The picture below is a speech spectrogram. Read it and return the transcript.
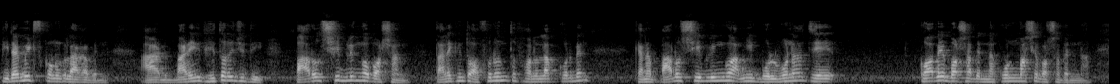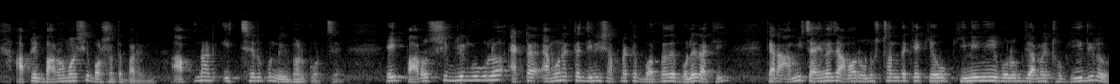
পিরামিডস কোনো লাগাবেন। আর বাড়ির ভিতরে যদি পারদ শিবলিঙ্গ বসান, তাহলে কিন্তু অফুরন্ত ফললাভ করবেন। কেন, পারদ শিবলিঙ্গ আমি বলব না যে কবে বসাবেন না, কোন মাসে বসাবেন না। আপনি বারো মাসই বসাতে পারেন। আপনার ইচ্ছের উপর নির্ভর করছে। এই পারস শিবলিঙ্গগুলো একটা, এমন একটা জিনিস আপনাকে আপনাদের বলে রাখি, কেন, আমি চাই না যে আমার অনুষ্ঠান দেখে কেউ কিনে নিয়ে বলুক যে আমায় ঠকিয়ে দিল,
